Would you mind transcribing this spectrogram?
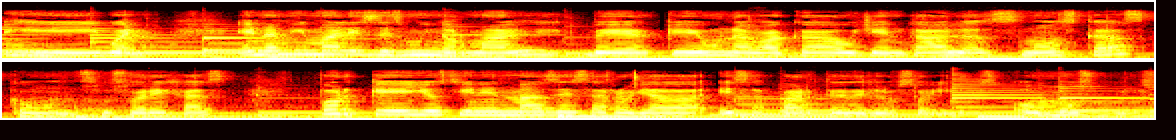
Y bueno, en animales es muy normal ver que una vaca ahuyenta a las moscas con sus orejas porque ellos tienen más desarrollada esa parte de los oídos o músculos.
